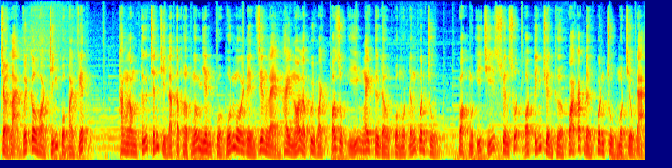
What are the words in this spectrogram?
Trở lại với câu hỏi chính của bài viết, Thăng Long tứ chấn chỉ là tập hợp ngẫu nhiên của bốn ngôi đền riêng lẻ hay nó là quy hoạch có dụng ý ngay từ đầu của một đấng quân chủ hoặc một ý chí xuyên suốt có tính truyền thừa qua các đời quân chủ một triều đại.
